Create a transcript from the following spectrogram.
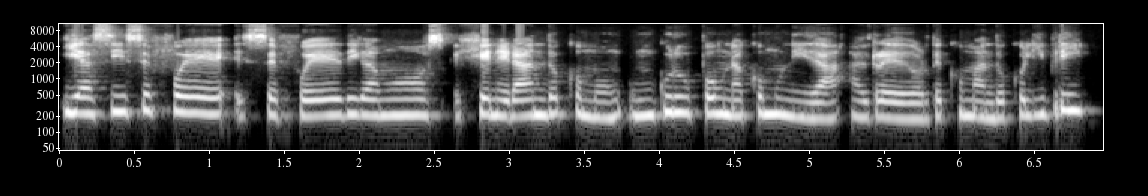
Y así se fue, se fue, digamos, generando como un, un grupo, una comunidad alrededor de Comando Colibrí.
